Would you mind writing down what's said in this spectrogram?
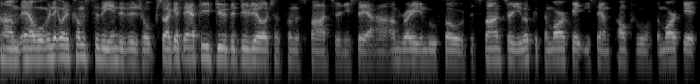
Um, now, when it, when it comes to the individual, so I guess after you do the due diligence on the sponsor and you say, I'm ready to move forward with the sponsor, you look at the market, you say, I'm comfortable with the market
